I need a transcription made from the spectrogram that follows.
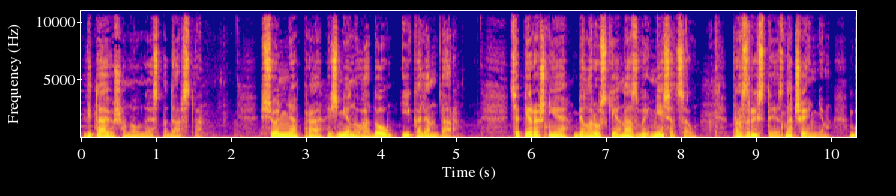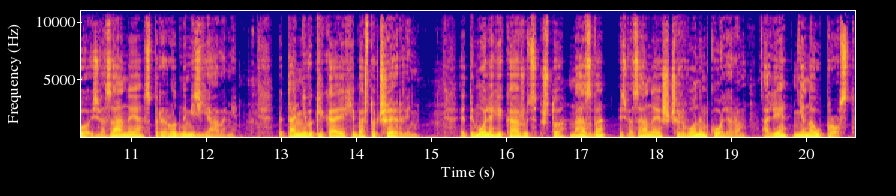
Вітаю шаноўнае спадарства. Сёння пра змену гадоў і каляндар. Цяперашнія беларускія назвы месяцаў празрыстыя значэннем, бо звязаныя з прыроднымі з'явамі. Пытанне выклікае хіба што чэрвень. Этымолягі кажуць, што назва звязаная з чырвоным колерам, але не наўпрост.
